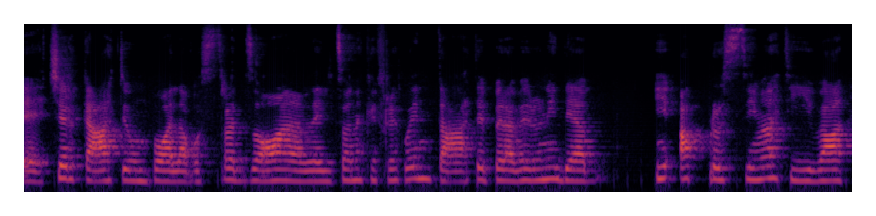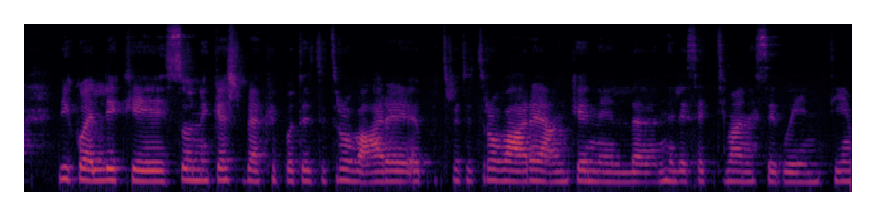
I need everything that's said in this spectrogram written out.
eh, cercate un po' la vostra zona, le zone che frequentate per avere un'idea approssimativa di quelli che sono i cashback che potete trovare, potrete trovare anche nel, nelle settimane seguenti.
